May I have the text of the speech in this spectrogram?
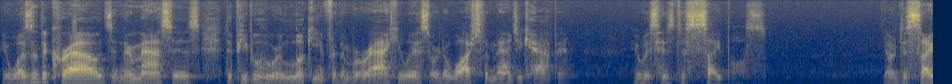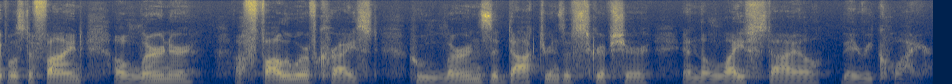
It wasn't the crowds and their masses, the people who were looking for the miraculous or to watch the magic happen. It was his disciples. Now, disciples defined a learner, a follower of Christ who learns the doctrines of Scripture and the lifestyle they require.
